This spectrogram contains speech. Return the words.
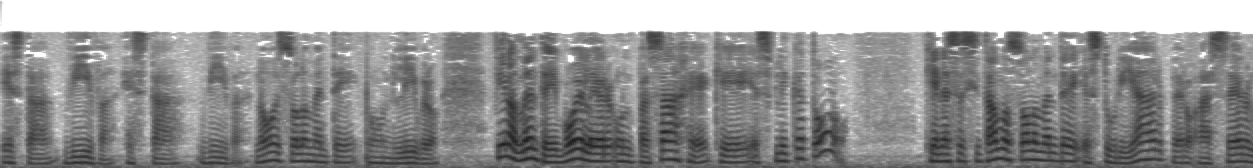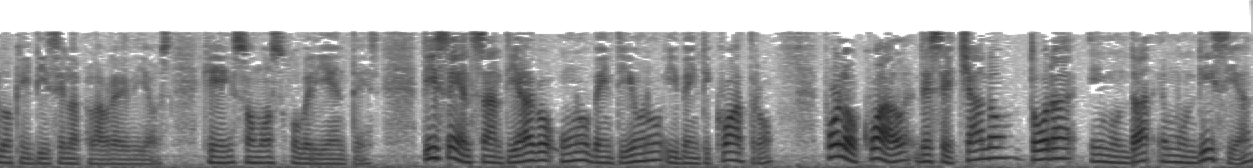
está viva, está viva. No es solamente un libro. Finalmente voy a leer un pasaje que explica todo, que necesitamos solamente estudiar, pero hacer lo que dice la palabra de Dios, que somos obedientes. Dice en Santiago 1, 21 y 24, por lo cual, desechando toda inmundicia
